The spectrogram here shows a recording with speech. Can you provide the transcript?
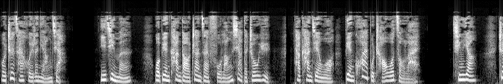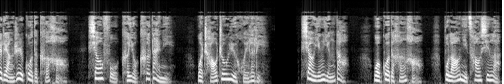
我这才回了娘家。一进门，我便看到站在府廊下的周玉，他看见我，便快步朝我走来。青央，这两日过得可好？萧府可有苛待你？我朝周玉回了礼，笑盈盈道：“我过得很好，不劳你操心了。”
